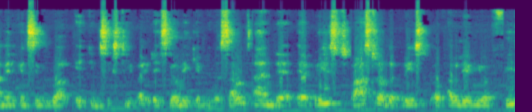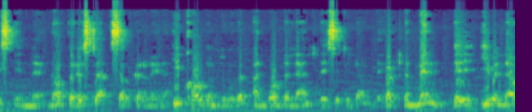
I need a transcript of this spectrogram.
American Civil War, 1865, they slowly came to the South. And uh, a priest, pastor of the priest of Our Lady of Peace in uh, North Augusta, South Carolina, he called them together and bought the land. They settled down there. But the men, they even now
